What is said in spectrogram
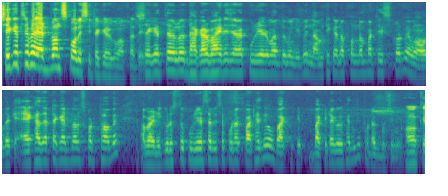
সেক্ষেত্রে ভাই অ্যাডভান্স পলিসিটা কীরকম আপনাদের? সেক্ষেত্রে হলো ঢাকার বাইরে যারা কুরিয়ার মাধ্যমে নেবে নাম ঠিকানা ফোন নাম্বার টেক্সট করবে এবং আমাদেরকে এক হাজার টাকা অ্যাডভান্স করতে হবে। আমরা নিকটস্থ কুরিয়ার সার্ভিসে প্রোডাক্ট পাঠিয়ে দেবো বাকি বাকিটাকে ওইখান দিয়ে প্রোডাক্ট বুঝে নিবে ওকে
